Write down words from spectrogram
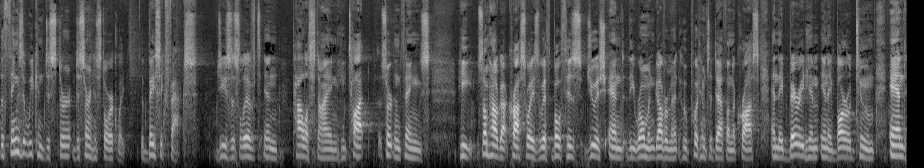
the things that we can discern, historically, the basic facts, Jesus lived in Palestine, he taught certain things he somehow got crossways with both his Jewish and the Roman government who put him to death on the cross, and they buried him in a borrowed tomb. And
